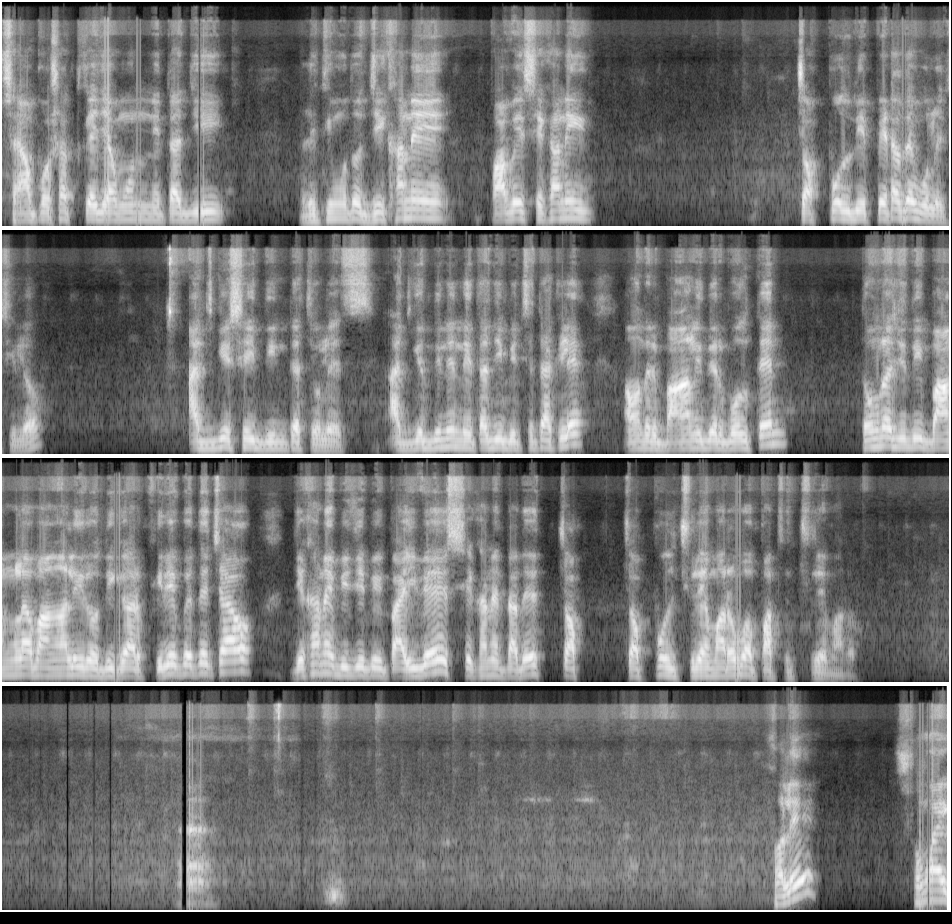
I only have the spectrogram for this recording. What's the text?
শ্যামাপ্রসাদকে যেমন নেতাজি রীতিমতো যেখানে পাবে সেখানেই চপ্পল দিয়ে পেটাতে বলেছিল। আজকে সেই দিনটা চলে এসছে। আজকের দিনে নেতাজি বেঁচে থাকলে আমাদের বাঙালিদের বলতেন, তোমরা যদি বাংলা বাঙালির অধিকার ফিরে পেতে চাও, যেখানে বিজেপি পাইবে সেখানে তাদের চপ, চপ্পল ছুঁড়ে মারো বা পাথর ছুঁড়ে মারো। ফলে সময়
